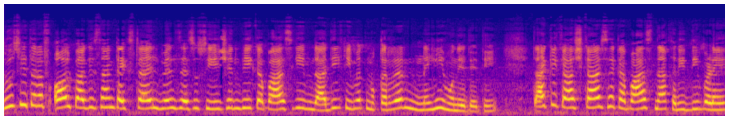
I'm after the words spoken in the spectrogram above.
دوسری طرف آل پاکستان ٹیکسٹائل ملز ایسوسی ایشن بھی کپاس کی امدادی قیمت مقرر نہیں ہونے دیتی تاکہ کاشتکار سے کپاس نہ خریدنی پڑے۔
